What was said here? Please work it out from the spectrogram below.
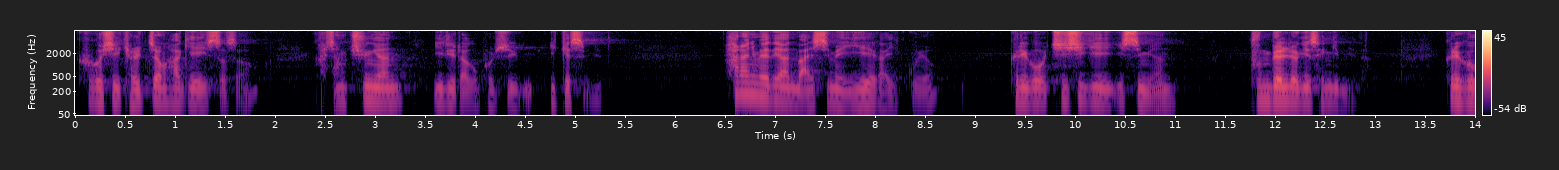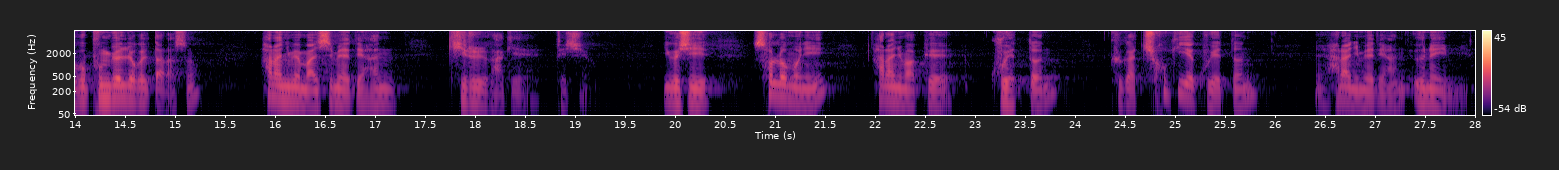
그것이 결정하기에 있어서 가장 중요한 일이라고 볼 수 있겠습니다. 하나님에 대한 말씀의 이해가 있고요. 그리고 지식이 있으면 분별력이 생깁니다. 그리고 그 분별력을 따라서 하나님의 말씀에 대한 길을 가게 되지요. 이것이 솔로몬이 하나님 앞에 구했던 그가 초기에 구했던 하나님에 대한 은혜입니다.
